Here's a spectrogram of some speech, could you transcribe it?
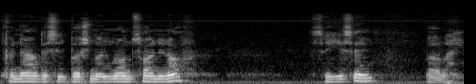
for now this is Bushman Ron signing off. See you soon. Bye bye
